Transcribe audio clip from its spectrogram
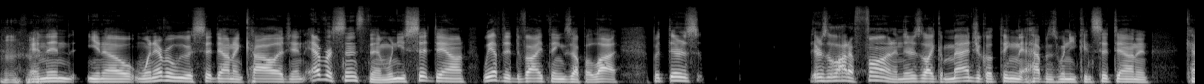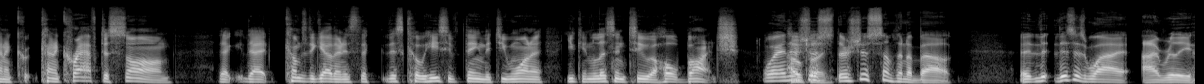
Mm-hmm. And then, you know, whenever we would sit down in college, and ever since then, when you sit down, we have to divide things up a lot. But there's there's a lot of fun, and there's like a magical thing that happens when you can sit down and kind of kind of craft a song that that comes together, and it's the, this cohesive thing that you want to you can listen to a whole bunch. Well, and there's Hopefully. just there's just something about uh, th- this is why I really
